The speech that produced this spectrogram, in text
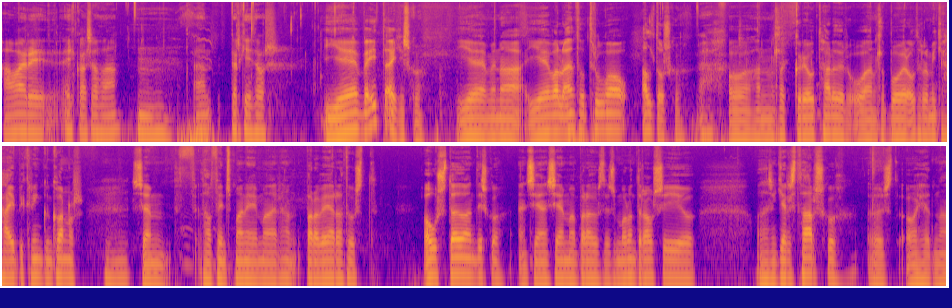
það væri eitthvað að sjá það. Mm. En Björki Þór, Ég veit ekki, sko. Ég meina, ég hef alveg ennþá trú á Aldó, sko. já, Og hann er alltaf grjótharður og hann er alltaf búið að vera ótrúlega mikið hæp í kringum Conor. mm. sem f- þá finnst manni maður hann bara vera þú veist óstöðandi sko en síðan sér maður bara þú veist þessum morgundur ási og, og það sem gerist þar sko veist og hérna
